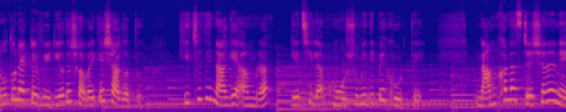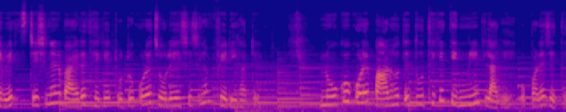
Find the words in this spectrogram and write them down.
নতুন একটা ভিডিওতে সবাইকে স্বাগত। কিছুদিন আগে আমরা গেছিলাম মৌসুমী দ্বীপে ঘুরতে। নামখানা স্টেশনে নেবে স্টেশনের বাইরে থেকে টোটো করে চলে এসেছিলাম ফেরিঘাটে। নৌকো করে পার হতে দু থেকে তিন মিনিট লাগে ওপারে যেতে।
